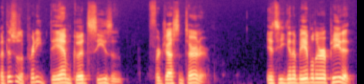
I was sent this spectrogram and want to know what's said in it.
but this was a pretty damn good season for Justin Turner. Is he going to be able to repeat it?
